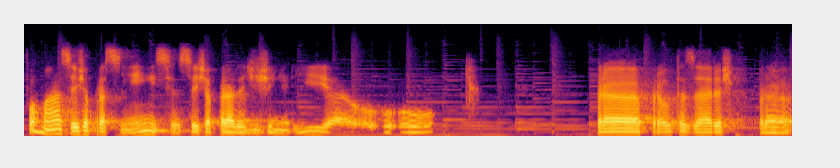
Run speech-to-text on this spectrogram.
formar, seja para ciência, seja para área de engenharia, ou, ou para outras áreas, pra,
